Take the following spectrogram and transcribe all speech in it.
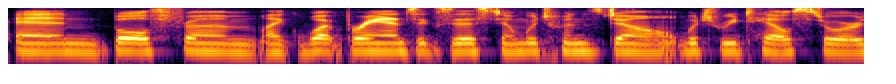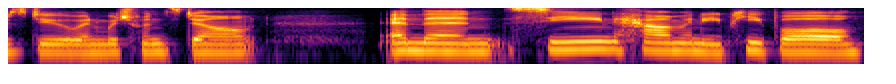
and both from like what brands exist and which ones don't, which retail stores do and which ones don't. And then seeing how many people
